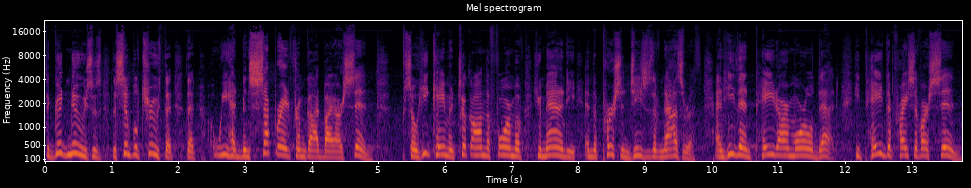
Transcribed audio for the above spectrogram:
The good news is the simple truth that, that we had been separated from God by our sin, so he came and took on the form of humanity in the person Jesus of Nazareth. And he then paid our moral debt. He paid the price of our sin.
